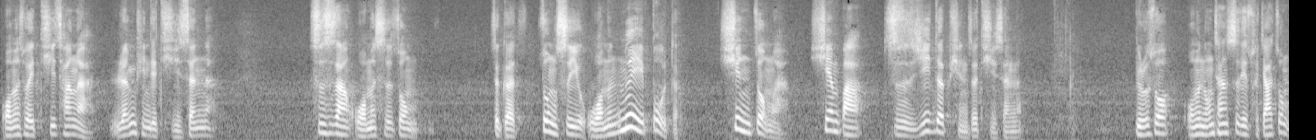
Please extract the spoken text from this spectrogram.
我们所谓提倡啊人品的提升呢，事实上我们是重这个重视于我们内部的信众啊，先把自己的品质提升了。比如说，我们农禅寺的出家众，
